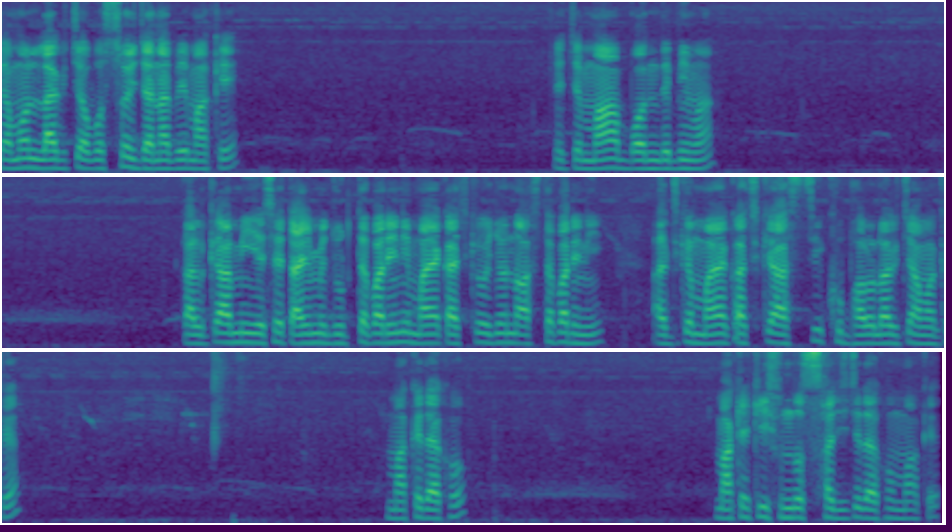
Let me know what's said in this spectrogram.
কেমন লাগছে অবশ্যই জানাবে মাকে। যে মা বনদেবী মা। কালকে আমি এসে টাইমে জুটতে পারিনি, মায়ের কাছকে ওই জন্য আসতে পারিনি। আজকে মায়ের কাছকে আসছি, খুব ভালো লাগছে আমাকে। মাকে দেখো। মাকে কি সুন্দর সাজিয়েছে দেখো মাকে।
